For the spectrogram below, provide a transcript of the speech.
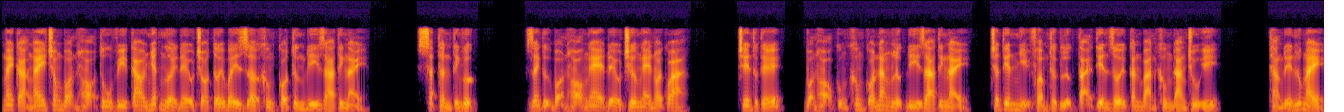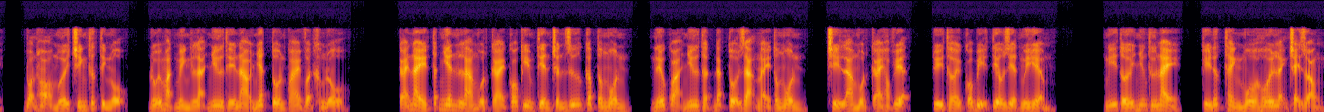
ngay cả ngay trong bọn họ tu vi cao nhất người đều cho tới bây giờ không có từng đi ra tinh này. Sắt thần tinh vực. Danh tự bọn họ nghe đều chưa nghe nói qua. Trên thực tế, bọn họ cũng không có năng lực đi ra tinh này chân tiên nhị phẩm thực lực tại tiên giới căn bản không đáng chú ý. Thẳng đến lúc này, bọn họ mới chính thức tỉnh ngộ, đối mặt mình là như thế nào nhất tôn quái vật khổng lồ. Cái này tất nhiên là một cái có kim tiên chấn giữ cấp tông môn, nếu quả như thật đắc tội dạng này tông môn, chỉ là một cái học viện, tùy thời có bị tiêu diệt nguy hiểm. Nghĩ tới những thứ này, kỳ đức thành mồ hôi lạnh chảy dòng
